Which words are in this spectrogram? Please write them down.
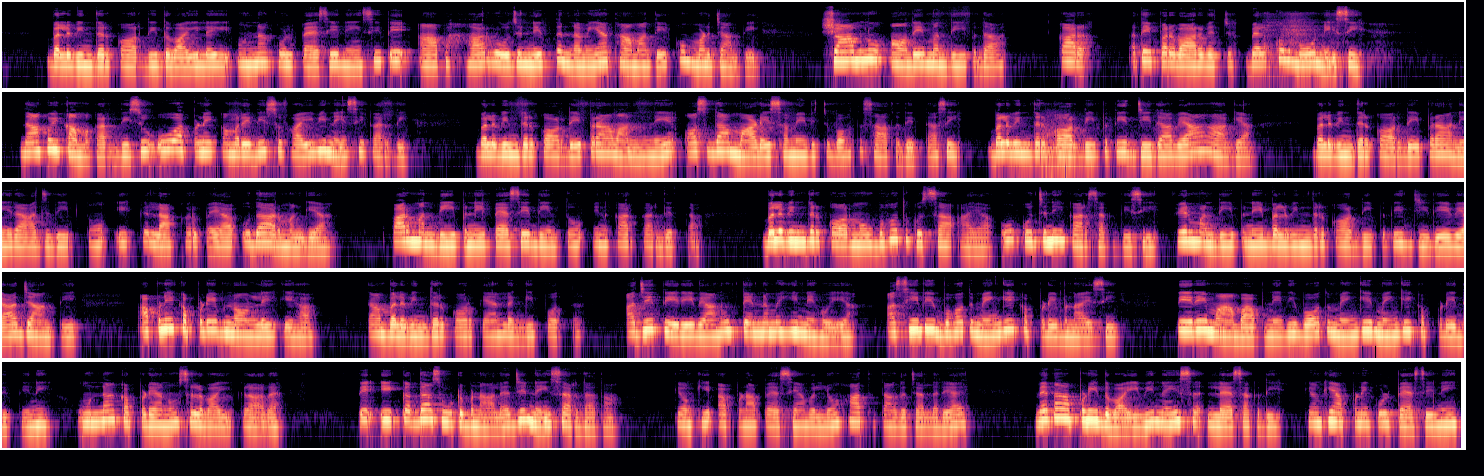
ਬਲਵਿੰਦਰ ਕੌਰ ਦੀ ਦਵਾਈ ਲਈ ਉਹਨਾਂ ਕੋਲ ਪੈਸੇ ਨਹੀਂ ਸੀ ਤੇ ਆਪ ਹਰ ਰੋਜ਼ ਨਿਤ ਨਵੀਆਂ ਥਾਵਾਂ ਤੇ ਘੁੰਮਣ ਜਾਂਦੇ। ਸ਼ਾਮ ਨੂੰ ਆਉਂਦੇ ਮਨਦੀਪ ਦਾ ਘਰ ਅਤੇ ਪਰਿਵਾਰ ਵਿੱਚ ਬਿਲਕੁਲ ਮੋਹ ਨਹੀਂ ਸੀ। ਨਾ ਕੋਈ ਕੰਮ ਕਰਦੀ ਸੀ, ਉਹ ਆਪਣੇ ਕਮਰੇ ਦੀ ਸਫ਼ਾਈ ਵੀ ਨਹੀਂ ਸੀ ਕਰਦੀ। ਬਲਵਿੰਦਰ ਕੌਰ ਦੇ ਭਰਾਵਾਂ ਨੇ ਉਸ ਦਾ ਮਾੜੇ ਸਮੇਂ ਵਿੱਚ ਬਹੁਤ ਸਾਥ ਦਿੱਤਾ ਸੀ। ਬਲਵਿੰਦਰ ਕੌਰ ਦੀ ਭਤੀਜੀ ਦਾ ਵਿਆਹ ਆ ਗਿਆ। ਬਲਵਿੰਦਰ ਕੌਰ ਦੇ ਭਰਾ ਨੇ ਰਾਜਦੀਪ ਤੋਂ 1 ਲੱਖ ਰੁਪਇਆ ਉਧਾਰ ਮੰਗਿਆ, ਪਰ ਮਨਦੀਪ ਨੇ ਪੈਸੇ ਦੇਣ ਤੋਂ ਇਨਕਾਰ ਕਰ ਦਿੱਤਾ। ਬਲਵਿੰਦਰ ਕੌਰ ਨੂੰ ਬਹੁਤ ਗੁੱਸਾ ਆਇਆ, ਉਹ ਕੁਝ ਨਹੀਂ ਕਰ ਸਕਦੀ ਸੀ। ਫਿਰ ਮਨਦੀਪ ਨੇ ਬਲਵਿੰਦਰ ਕੌਰ ਦੀ ਭਤੀਜੀ ਦੇ ਵਿਆਹ ਜਾਣ ਤੇ ਆਪਣੇ ਕੱਪੜੇ ਬਣਾਉਣ ਲਈ ਕਿਹਾ, ਤਾਂ ਬਲਵਿੰਦਰ ਕੌਰ ਕਹਿਣ ਲੱਗੀ, ਪੁੱਤ, ਅਜੇ ਤੇਰੇ ਵਿਆਹ ਨੂੰ 3 ਮਹੀਨੇ ਹੋਏ ਆ, ਅਸੀਂ ਵੀ ਬਹੁਤ ਮਹਿੰਗੇ ਕੱਪੜੇ ਬਣਾਏ ਸੀ ਤੇਰੇ ਮਾਂ-ਬਾਪ ਨੇ ਵੀ ਬਹੁਤ ਮਹਿੰਗੇ ਮਹਿੰਗੇ ਕੱਪੜੇ ਦਿੱਤੇ ਨੇ। ਉਹਨਾਂ ਕੱਪੜਿਆਂ ਨੂੰ ਸਲਵਾਈ ਕਰਾ ਲੈ ਤੇ ਇੱਕ ਅੱਧਾ ਸੂਟ ਬਣਾ ਲੈ ਜੇ ਨਹੀਂ ਸਰਦਾ ਤਾਂ, ਕਿਉਂਕਿ ਆਪਣਾ ਪੈਸਿਆਂ ਵੱਲੋਂ ਹੱਥ ਤੰਗ ਚੱਲ ਰਿਹਾ ਹੈ ਮੈਂ ਤਾਂ ਆਪਣੀ ਦਵਾਈ ਵੀ ਨਹੀਂ ਸ- ਲੈ ਸਕਦੀ, ਕਿਉਂਕਿ ਆਪਣੇ ਕੋਲ ਪੈਸੇ ਨਹੀਂ।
